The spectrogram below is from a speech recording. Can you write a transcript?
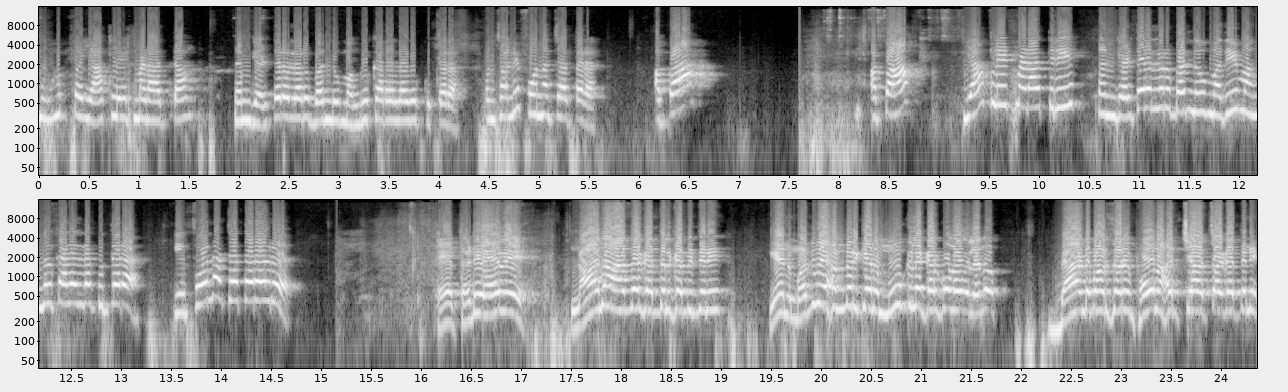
ನಮ್ಮಪ್ಪ ಯಾಕೆ ಲೇಟ್ ಮಾಡಾತ್ತ ನಮ್ ಗೆಳತರೆಲ್ಲರೂ ಬಂದು ಮಂಗಳ ಕಾರ ಎಲ್ಲಾರು ಕೂತಾರ. ಒಂದ್ ಸೊನ್ನೆ ಫೋನ್ ಹಚ್ಚಾತಾರ ಅಪ್ಪ? ಅಪ್ಪ? ಯಾಕೆ ಲೇಟ್ ಮಾಡಾತ್ರಿ ನನ್ ಗೆಳತರೆಲ್ಲರೂ ಬಂದು ಮದ್ವಿ ಮಂಗಲ್ ಕಾರ ಎಲ್ಲ ಕೂತಾರ. ಈ ಫೋನ್ ಹಚ್ಚಾತಾರ ಅವ್ರು. ಏ ತಡಿ ಹೇವಿ ನಾನು ಅದ ಗದ್ದಲ್ ಕದ್ದಿದ್ದೀನಿ. ಏನ್ ಮದ್ವೆ ಹಂದರಿಕೆನ ಮೂಕ್ಲೆ ಕರ್ಕೊಂಡು ಹೋಗ್ಲೇನು? ಬ್ಯಾಂಡ್ ಬಾರ್ಸರಿ ಫೋನ್ ಹಚ್ಚಿ ಹಚ್ಚಾಕತ್ತೀನಿ.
